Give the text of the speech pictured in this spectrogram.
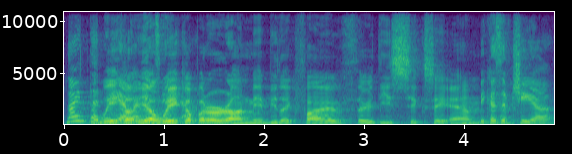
9, 10 wake p.m. up, yeah, say, wake yeah. up at around maybe like 5.30, 6 a.m. because of Chia.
